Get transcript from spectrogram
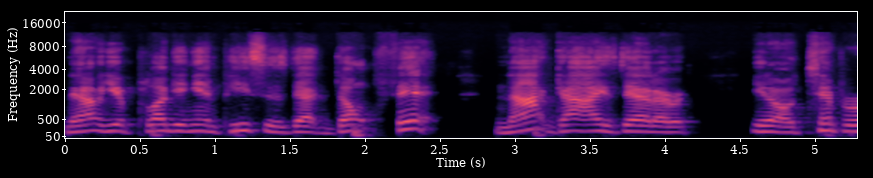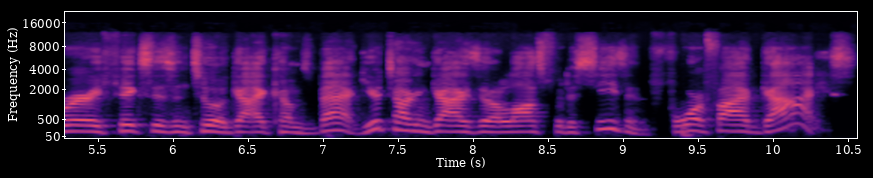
Now you're plugging in pieces that don't fit, not guys that are you know, temporary fixes until a guy comes back. You're talking guys that are lost for the season, four or five guys.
